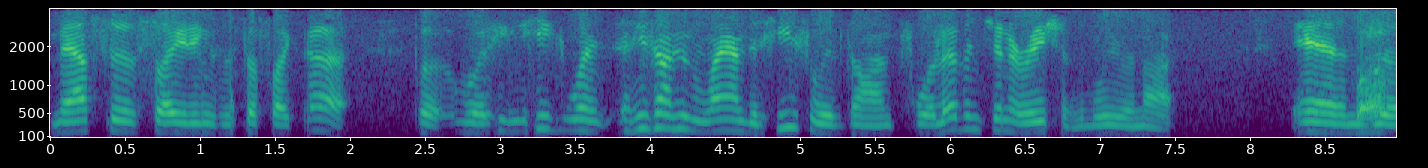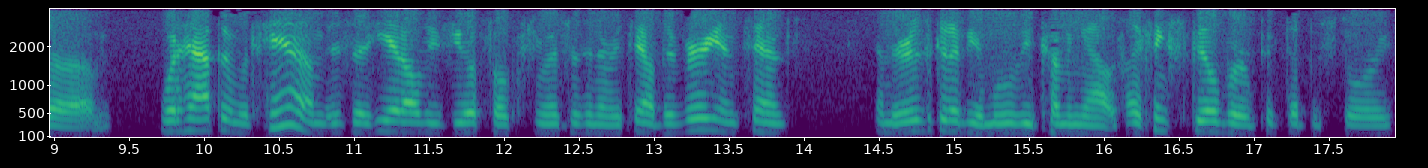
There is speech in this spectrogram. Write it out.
massive sightings and stuff like that. But what he he went, he's on the land that he's lived on for 11 generations, believe it or not. And Wow. um, what happened with him is that he had all these UFO experiences and everything else. They're very intense, and there is going to be a movie coming out. I think Spielberg picked up the story,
